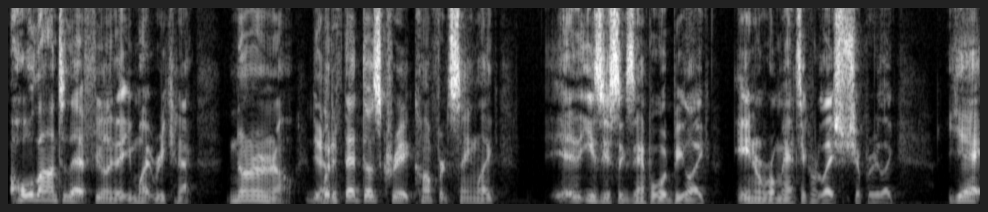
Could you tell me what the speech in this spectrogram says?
hold on to that feeling that you might reconnect. No, no, no, no. Yeah. But if that does create comfort, saying like, easiest example would be like in a romantic relationship where you're like, yeah,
